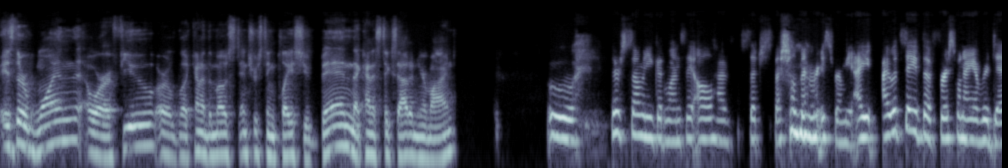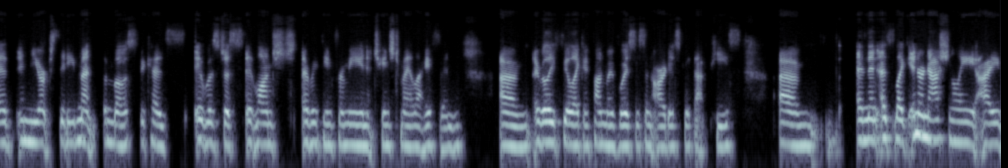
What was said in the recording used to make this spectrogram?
Is there one or a few or like kind of the most interesting place you've been that kind of sticks out in your mind? Ooh, there's so many good ones. They all have such special memories for me. I I would say the first one I ever did in New York City meant the most because it was just it launched everything for me and it changed my life and um, I really feel like I found my voice as an artist with that piece um, and then as like internationally i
